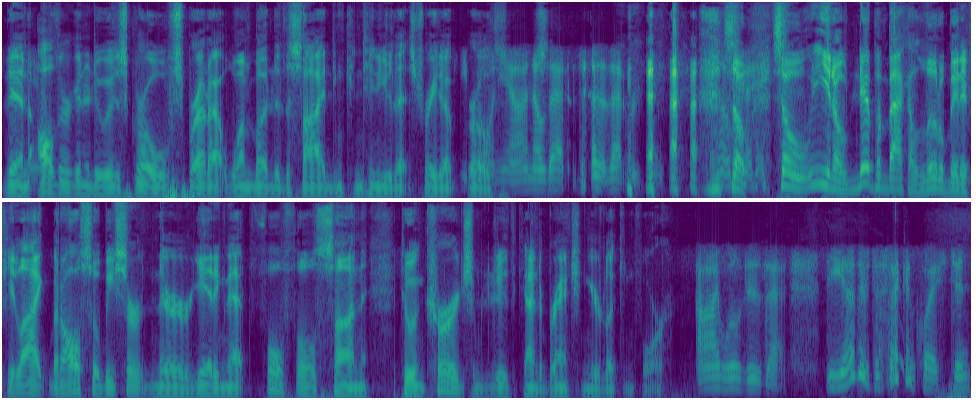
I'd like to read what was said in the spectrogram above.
then Yeah. all they're going to do is grow, sprout out one bud to the side, and continue that straight up Keep growth. going. Yeah, I know that that routine. so, Okay. so you know, nip them back a little bit if you like, but also be certain they're getting that full, full sun to encourage them to do the kind of branching you're looking for. I will do that. The other, the second question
